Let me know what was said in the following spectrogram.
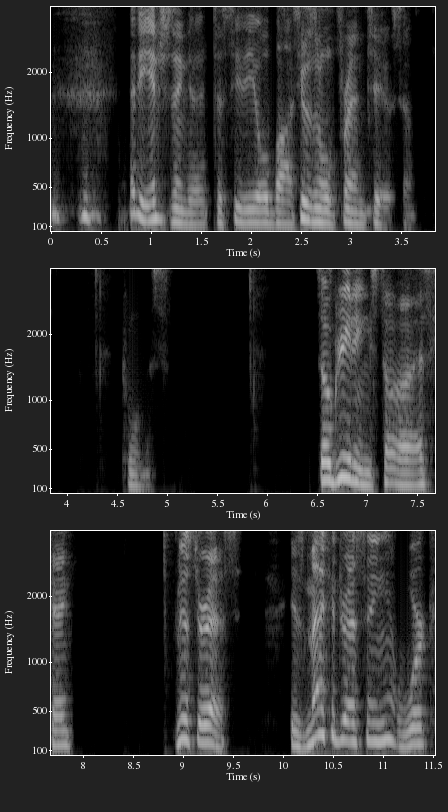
That'd be interesting to, to see the old boss. He was an old friend too, so coolness. So greetings to uh, SK. Mr. S, is MAC addressing work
